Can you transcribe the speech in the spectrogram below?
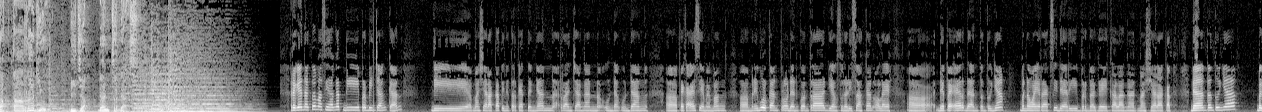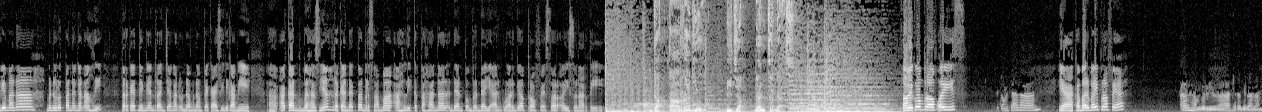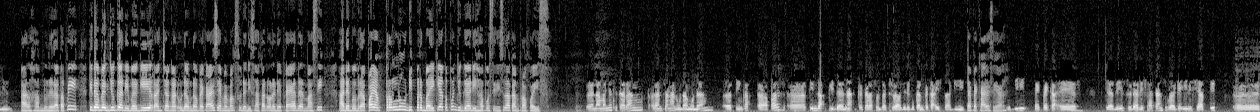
Dakta Radio, bijak dan cerdas. Rekan Dakta masih hangat diperbincangkan di masyarakat ini terkait dengan rancangan undang-undang uh, PKS yang memang uh, menimbulkan pro dan kontra yang sudah disahkan oleh uh, DPR dan tentunya menuai reaksi dari berbagai kalangan masyarakat. Dan tentunya bagaimana menurut pandangan ahli terkait dengan rancangan undang-undang PKS ini kami uh, akan membahasnya rekan dakta bersama ahli ketahanan dan pemberdayaan keluarga Profesor Oi Sunarti. Dakta Radio, bijak dan cerdas. Assalamualaikum Prof Ois. Waalaikumsalam. Ya, kabar baik Prof ya? Alhamdulillah, Alamin. Alhamdulillah, tapi tidak baik juga nih bagi rancangan Undang-Undang PKS yang memang sudah disahkan oleh DPR dan masih ada beberapa yang perlu diperbaiki ataupun juga dihapus ini. Silakan Prof. Ois. Eh, namanya sekarang rancangan undang-undang eh, tingkat eh, apa eh, tindak pidana kekerasan seksual. Jadi bukan PKS lagi. TPKS ya. Jadi TPKS. Hmm. Jadi sudah disahkan sebagai inisiatif eh,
